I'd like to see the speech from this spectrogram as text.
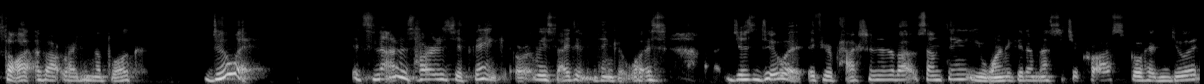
thought about writing a book, do it. It's not as hard as you think, or at least I didn't think it was. Just do it. If you're passionate about something, you want to get a message across, go ahead and do it.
